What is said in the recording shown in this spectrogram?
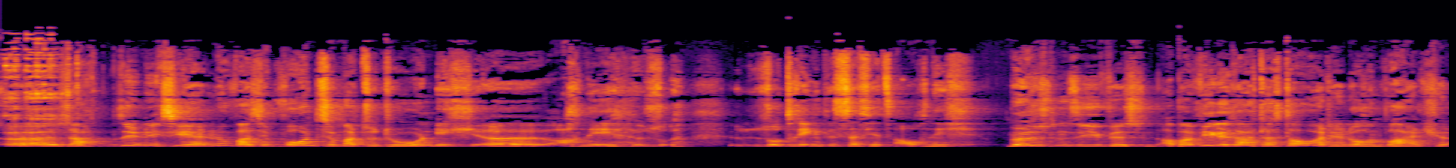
Äh, sagten Sie nicht, Sie hätten noch was im Wohnzimmer zu tun? Ich, äh, ach nee, so, so dringend ist das jetzt auch nicht. Müssen Sie wissen. Aber wie gesagt, das dauert ja noch ein Weilchen.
